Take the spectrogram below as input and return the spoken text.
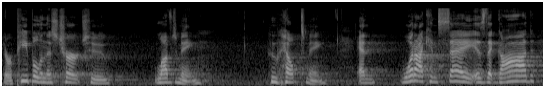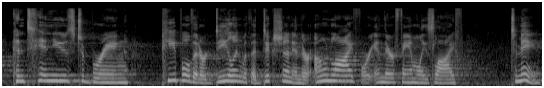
There were people in this church who loved me, who helped me. And what I can say is that God continues to bring people that are dealing with addiction in their own life or in their family's life to me.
